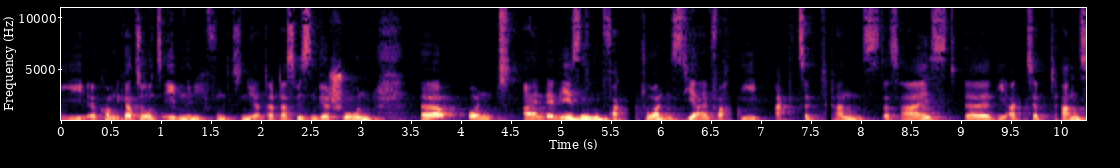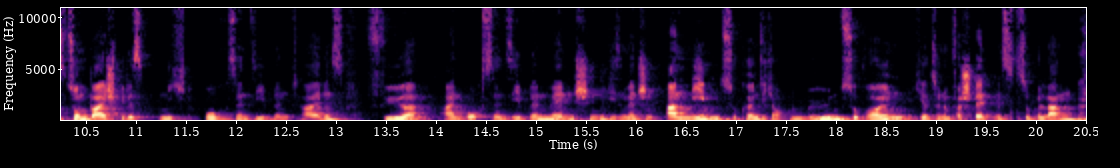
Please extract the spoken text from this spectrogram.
die Kommunikationsebene nicht funktioniert hat. Das wissen wir schon. Äh, und ein der wesentlichen Faktoren ist hier einfach die Akzeptanz. Das heißt, die Akzeptanz zum Beispiel des nicht hochsensiblen Teiles für einen hochsensiblen Menschen, diesen Menschen annehmen zu können, sich auch bemühen zu wollen, hier zu einem Verständnis zu gelangen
